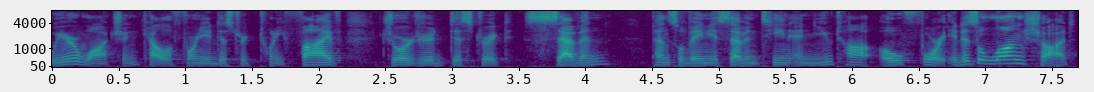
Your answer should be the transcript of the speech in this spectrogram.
we are watching California District 25, Georgia District 7, Pennsylvania 17, and Utah 04. It is a long shot,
